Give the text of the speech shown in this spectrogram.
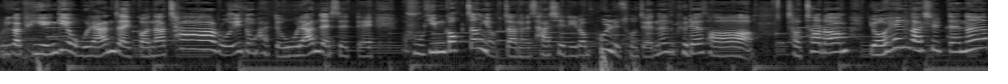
우리가 비행기에 오래 앉아 있거나 차로 이동할 때 오래 앉아 있을 때 구김 걱정이 없잖아요. 사실 이런 폴리 소재는 그래서 저처럼 여행 가실 때는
